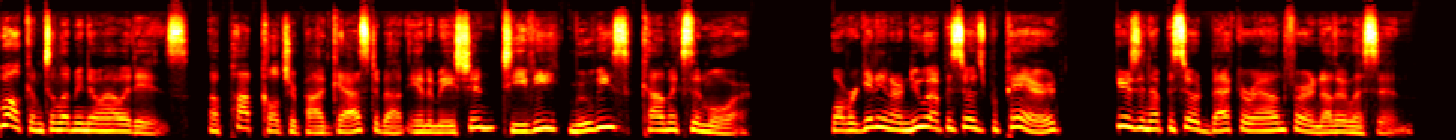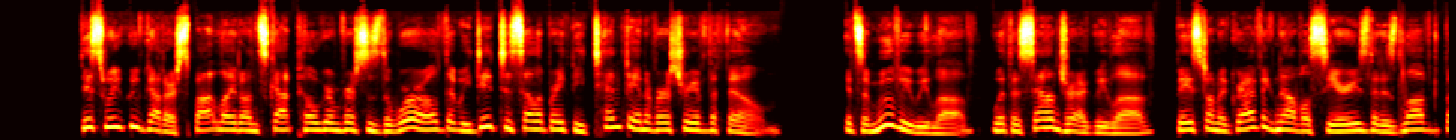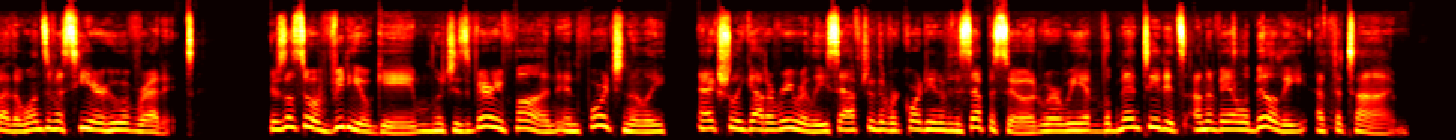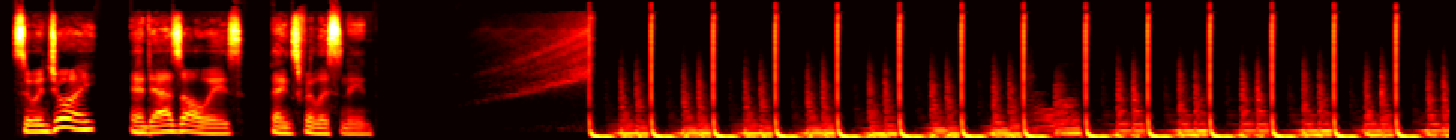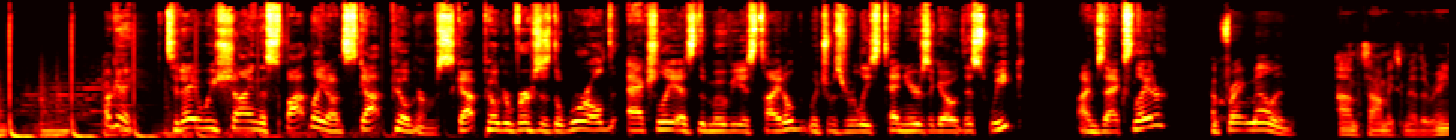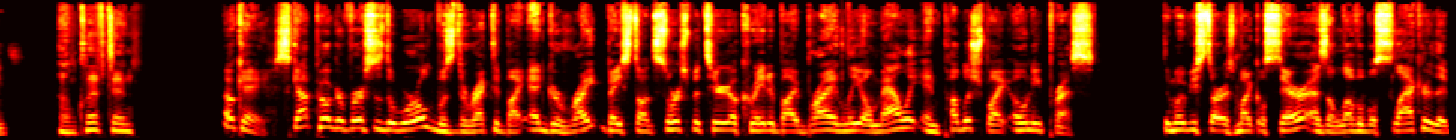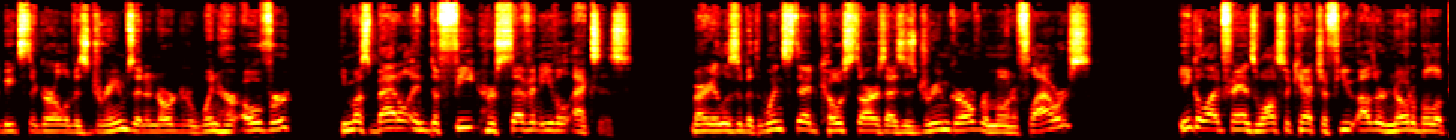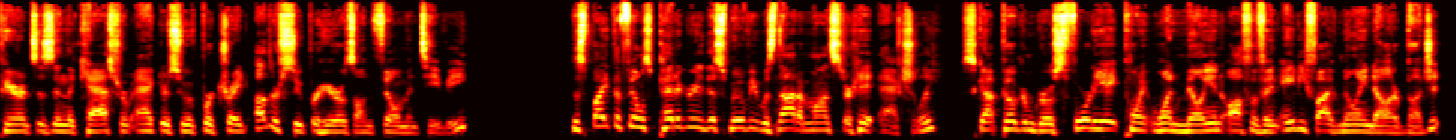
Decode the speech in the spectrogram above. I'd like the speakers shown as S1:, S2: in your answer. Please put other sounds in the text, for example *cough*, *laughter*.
S1: Welcome to Let Me Know How It Is, a pop culture podcast about animation, TV, movies, comics, and more. While we're getting our new episodes prepared, here's an episode back around for another listen. This week we've got our spotlight on Scott Pilgrim vs. the World that we did to celebrate the 10th anniversary of the film. It's a movie we love, with a soundtrack we love, based on a graphic novel series that is loved by the ones of us here who have read it. There's also a video game, which is very fun and fortunately actually got a re release after the recording of this episode where we had lamented its unavailability at the time. So enjoy, and as always, thanks for listening.
S2: Okay, today we shine the spotlight on Scott Pilgrim. Scott Pilgrim versus the World, actually, as the movie is titled, which was released 10 years ago this week. I'm Zach Slater.
S3: I'm Frank Melman.
S4: I'm Tommy Smithereens.
S1: I'm Clifton.
S2: Okay, Scott Pilgrim vs. the World was directed by Edgar Wright based on source material created by Brian Lee O'Malley and published by Oni Press. The movie stars Michael Cera as a lovable slacker that meets the girl of his dreams, and in order to win her over, he must battle and defeat her seven evil exes. Mary Elizabeth Winstead co stars as his dream girl, Ramona Flowers. Eagle eyed fans will also catch a few other notable appearances in the cast from actors who have portrayed other superheroes on film and TV. Despite the film's pedigree, this movie was not a monster hit, actually. Scott Pilgrim grossed 48.1 million off of an $85 million budget.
